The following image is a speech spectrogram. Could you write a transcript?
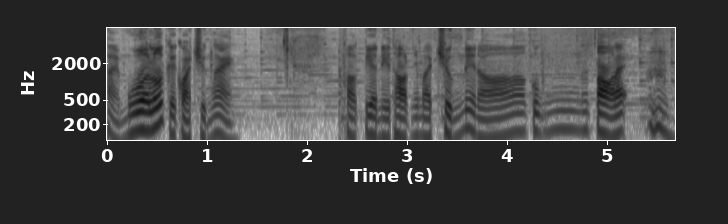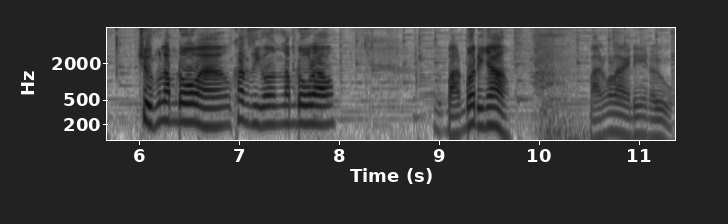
Phải mua lốt cái quả trứng này. Thọt tiền thì thọt nhưng mà trứng thì nó cũng to đấy trứng 5 đô mà khác gì con 5 đô đâu. Bán bớt đi nhá. Bán con này đi là đủ.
